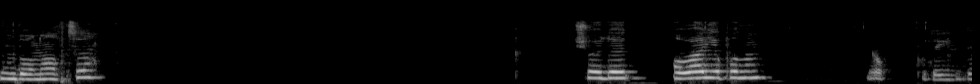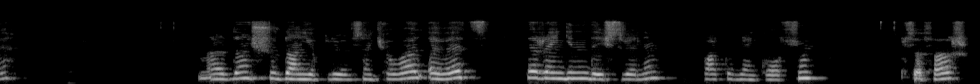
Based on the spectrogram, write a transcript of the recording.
Bunu da 16. Şöyle oval yapalım. Bu değildi. Nereden? Şuradan yapılıyor sanki oval. Evet. Ve rengini değiştirelim. Farklı bir renk olsun. Bu sefer.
